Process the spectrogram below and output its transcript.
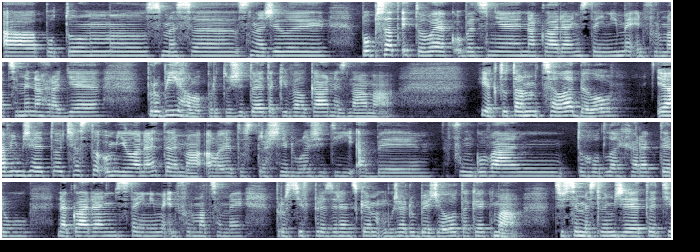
A potom jsme se snažili popsat i to, jak obecně nakládání stejnými informacemi na hradě probíhalo, protože to je taky velká neznámá. Jak to tam celé bylo, já vím, že je to často omílané téma, ale je to strašně důležitý, aby fungování tohohle charakteru, nakládání stejnými informacemi prostě v prezidentském úřadu běželo tak, jak má. Což si myslím, že je teď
